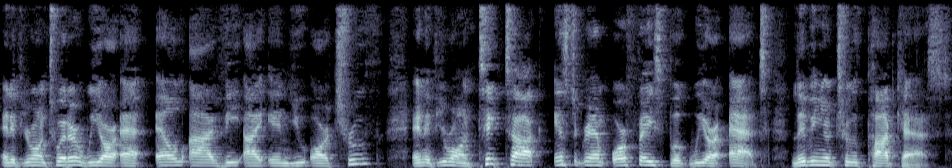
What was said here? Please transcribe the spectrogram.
And if you're on Twitter, we are at L I V I N U R Truth. And if you're on TikTok, Instagram, or Facebook, we are at Living Your Truth Podcast.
